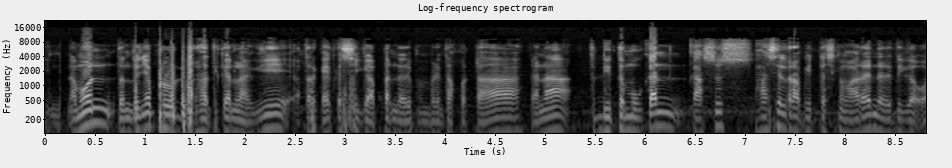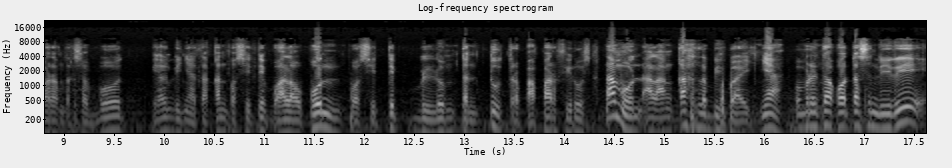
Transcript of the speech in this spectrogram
ini. Namun tentunya perlu diperhatikan lagi terkait kesigapan dari pemerintah kota karena ditemukan kasus hasil rapid test kemarin dari tiga orang tersebut yang dinyatakan positif walaupun positif belum tentu terpapar virus. Namun alangkah lebih baiknya pemerintah kota sendiri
